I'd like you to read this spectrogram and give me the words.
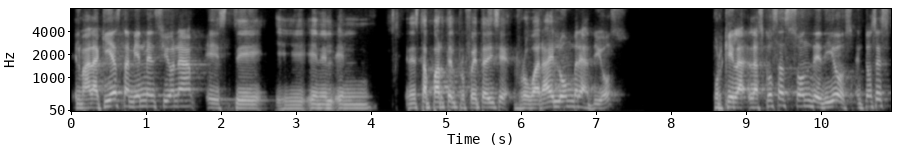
El Malaquías también menciona este, eh, en, en, esta parte del profeta, dice, ¿robará el hombre a Dios? Porque las cosas son de Dios. Entonces,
